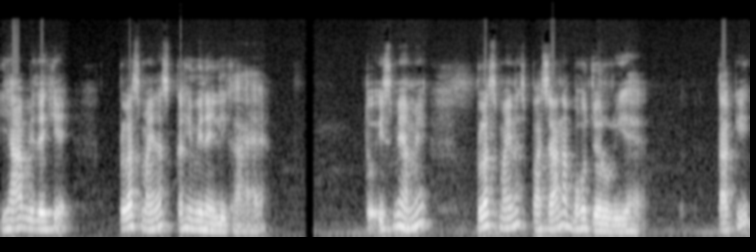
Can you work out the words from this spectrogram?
यहाँ भी देखिए प्लस माइनस कहीं भी नहीं लिखा है। तो इसमें हमें प्लस माइनस पहचाना बहुत ज़रूरी है, ताकि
